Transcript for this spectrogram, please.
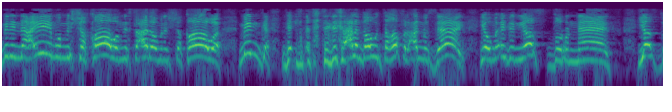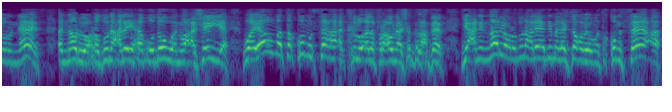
من النعيم ومن الشقاوة. ومن السعادة ومن الشقاوة. من. يبقى تحت رجليك العالم ده وانت غافل عنه إزاي؟ يومئذ يصدر الناس. يصدر الناس النار يعرضون عليها غدوا وعشية ويوم تقوم الساعة أدخلوا آل فرعون أشد العذاب. يعني النار يعرضون عليها دي ملاش دعوة يوم تقوم الساعة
